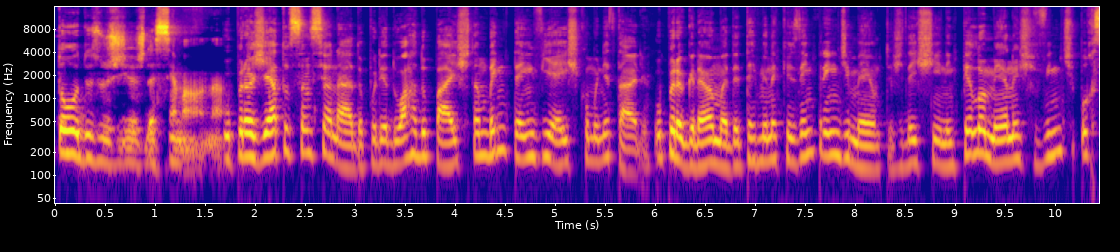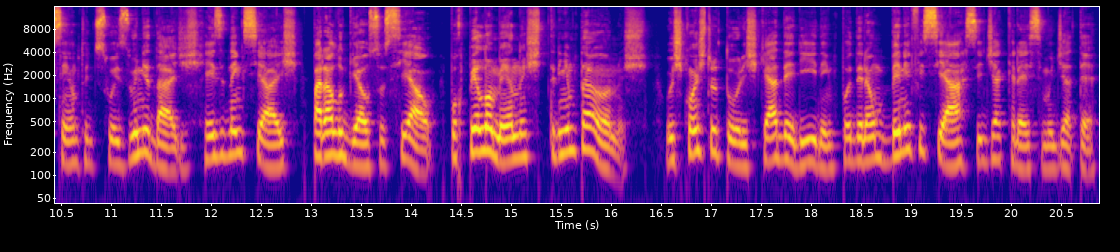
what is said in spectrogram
todos os dias da semana. O projeto sancionado por Eduardo Paes também tem viés comunitário. O programa determina que os empreendimentos destinem pelo menos 20% de suas unidades residenciais para aluguel social por pelo menos 30 anos os construtores que aderirem poderão beneficiar-se de acréscimo de até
